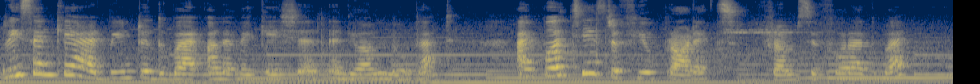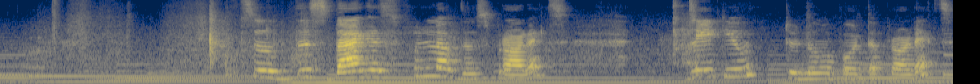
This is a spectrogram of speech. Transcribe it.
Recently I had been to Dubai on a vacation and you all know that. I purchased a few products from Sephora Dubai. So this bag is full of those products. Stay tuned to know about the products.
